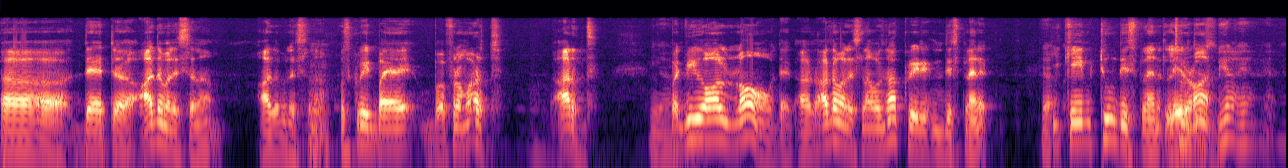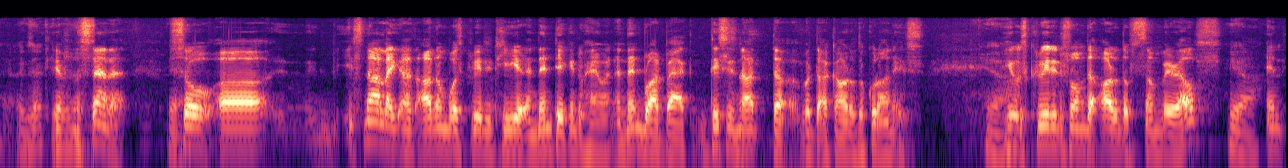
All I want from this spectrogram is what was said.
uh, that uh, Adam alayhi salam, Adam alayhi salam was created by by- from earth, ard. Yeah. But we all know that Adam alayhi salam was not created in this planet. Yeah. He came to this planet later To on. this- Yeah, yeah, yeah, yeah, exactly. You have to understand that. So uh, it's not like Adam was created here and then taken to heaven and then brought back. This is not the, what the account of the Quran is. Yeah. He was created from the earth of somewhere else. Yeah. And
